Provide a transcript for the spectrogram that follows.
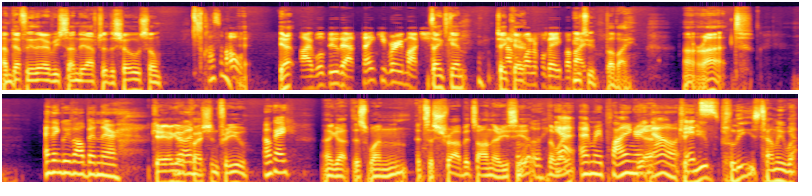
I'm definitely there every Sunday after the show. So, Awesome. Oh, yep. I will do that. Thank you very much. Thanks, Ken. Take Have care. Have a wonderful day. You Bye-bye. too. Bye bye. All right. I think we've all been there. Okay, I got a question for you. Okay. I got this one. It's a shrub. It's on there. You see Ooh, it? The yeah, white. I'm replying right Yeah. now. Can you please tell me what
